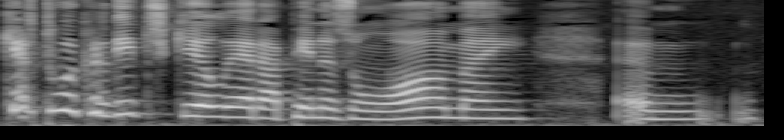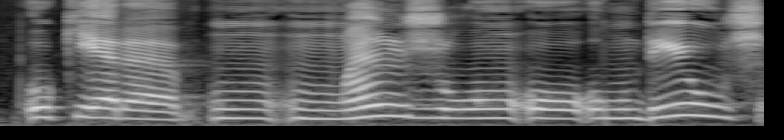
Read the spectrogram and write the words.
quer tu acredites que ele era apenas um homem, um, ou que era um, um anjo, ou um Deus,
